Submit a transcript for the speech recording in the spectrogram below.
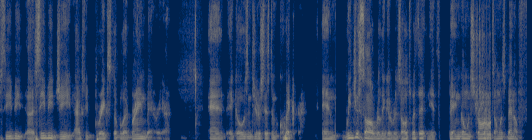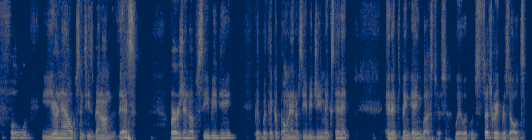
CB, uh, CBG actually breaks the blood brain barrier and it goes into your system quicker. And we just saw really good results with it. And it's been going strong. It's almost been a full year now since he's been on this version of CBD with the component of CBG mixed in it. And it's been gangbusters with, with such great results.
